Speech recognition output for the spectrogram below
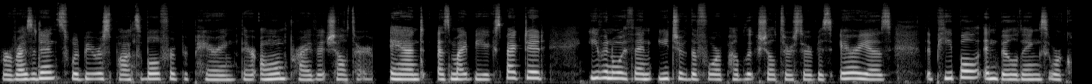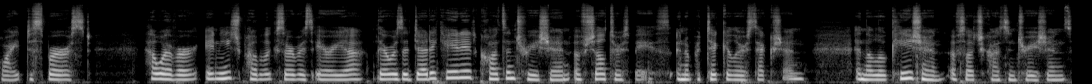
where residents would be responsible for preparing their own private shelter. And, as might be expected, even within each of the four public shelter service areas, the people and buildings were quite dispersed. However, in each public service area, there was a dedicated concentration of shelter space in a particular section, and the location of such concentrations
